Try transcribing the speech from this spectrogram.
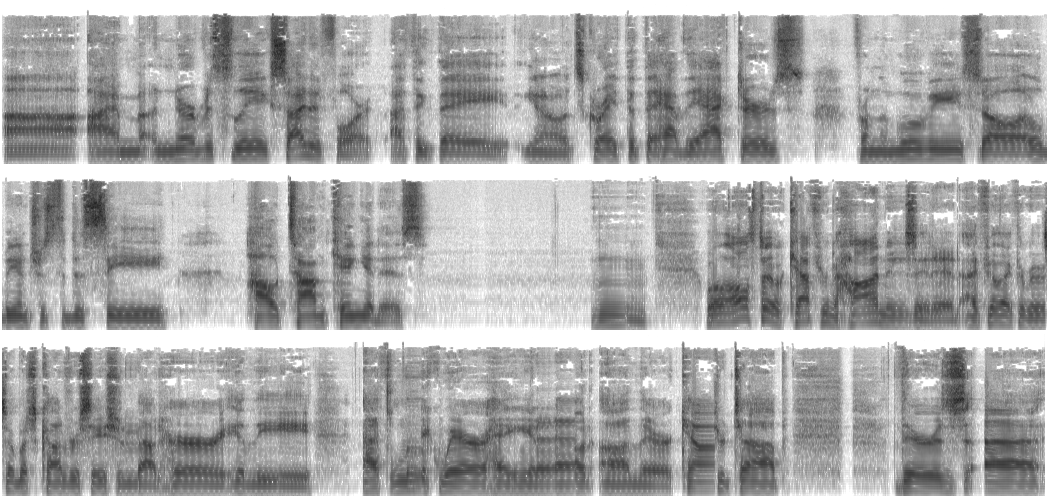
Uh, I'm nervously excited for it. I think they, you know, it's great that they have the actors from the movie, so it'll be interested to see how Tom King it is. Mm. Well, also Kathryn Hahn is in it. I feel like there was so much conversation about her in the athletic wear, hanging it out on their countertop. There's, uh,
